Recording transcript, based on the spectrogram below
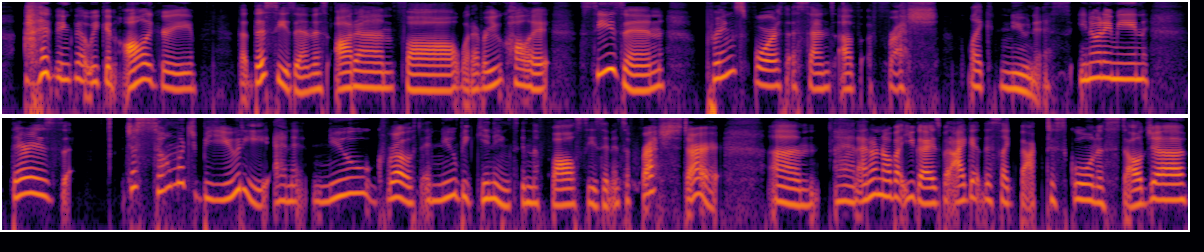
I think that we can all agree that this season, this autumn, fall, whatever you call it, season brings forth a sense of fresh, like newness. You know what I mean? There is just so much beauty and new growth and new beginnings in the fall season. It's a fresh start. Um, and I don't know about you guys, but I get this like back to school nostalgia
